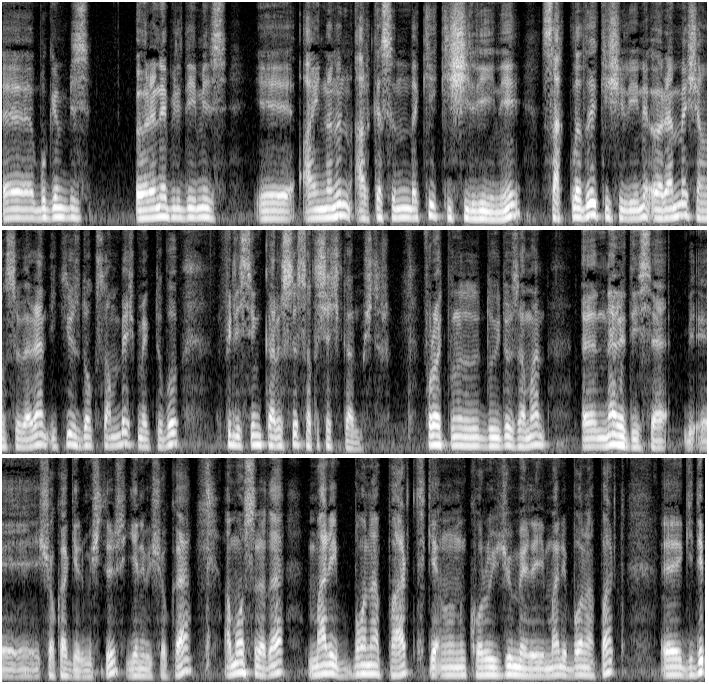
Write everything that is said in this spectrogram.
e, bugün biz öğrenebildiğimiz e, aynanın arkasındaki kişiliğini, sakladığı kişiliğini öğrenme şansı veren 295 mektubu Filis'in karısı satışa çıkarmıştır. Freud bunu duyduğu zaman e, neredeyse e, şoka girmiştir. Yeni bir şoka. Ama o sırada Marie Bonaparte, onun koruyucu meleği Marie Bonaparte e, gidip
